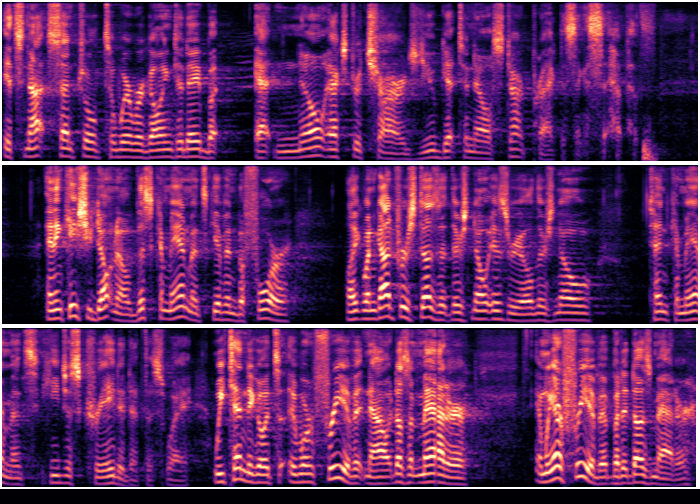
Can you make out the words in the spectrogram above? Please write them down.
it's not central to where we're going today, but at no extra charge, you get to know, start practicing a Sabbath. And in case you don't know, this commandment's given before. Like when God first does it, there's no Israel, there's no Ten Commandments. He just created it this way. We tend to go, we're free of it now, it doesn't matter. And we are free of it, but it does matter.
